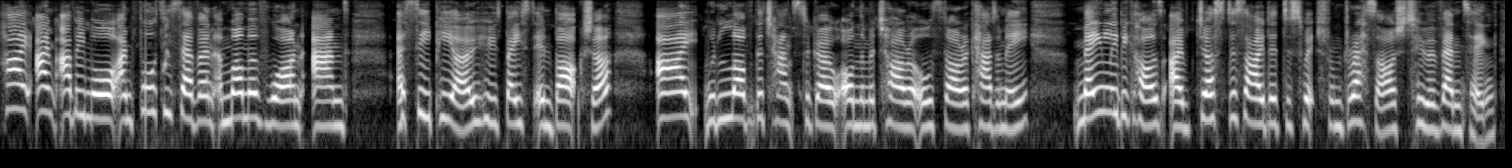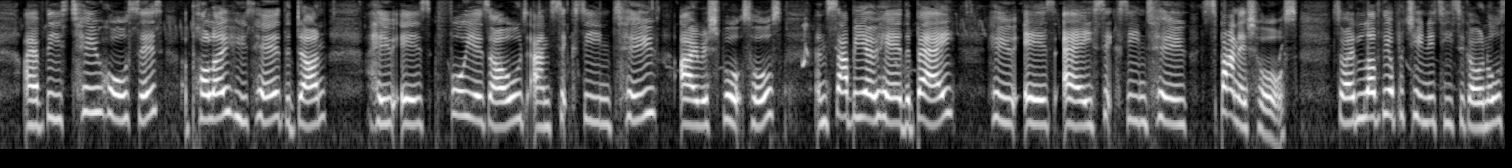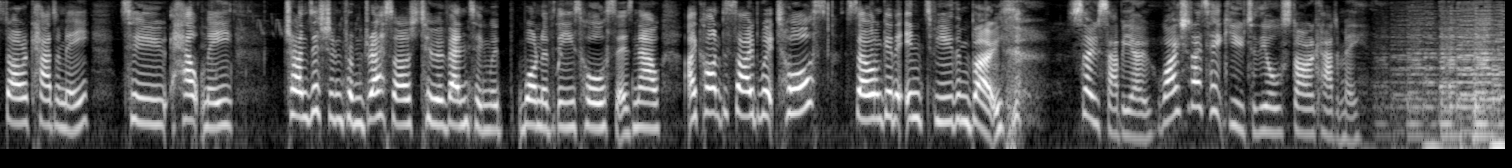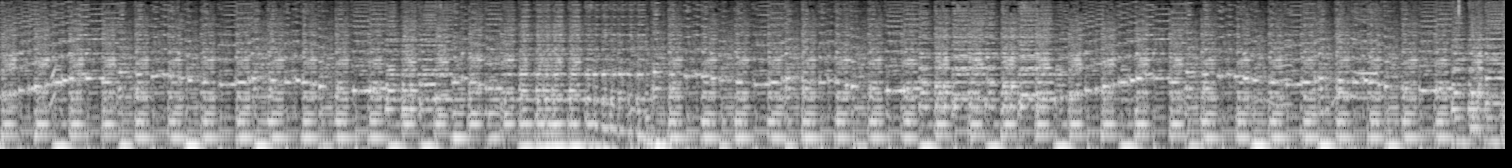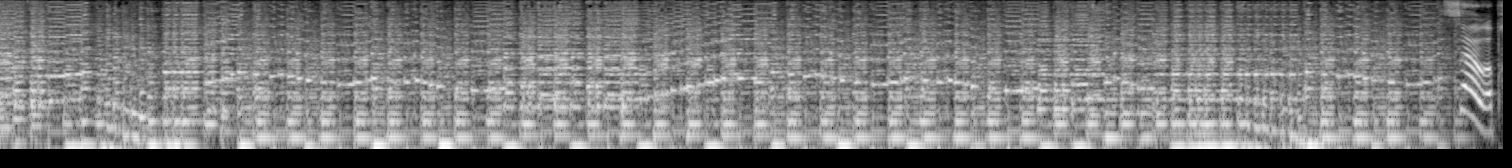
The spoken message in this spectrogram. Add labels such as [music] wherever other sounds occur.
Hi, I'm Aby Moore. I'm 47, a mum of one, and a CPO who's based in Berkshire. I would love the chance to go on the Mochara All Star Academy, mainly because I've just decided to switch from dressage to eventing. I have these two horses Apollo, who's here, the dun, who is four years old and 16-2 Irish sports horse, and Sabio here, the bay, who is a 16-2 Spanish horse. So I'd love the opportunity to go on All Star Academy to help me transition from dressage to eventing with one of these horses. Now, I can't decide which horse, so I'm going to interview them both. [laughs] so, Sabio, why should I take you to the All Star Academy?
